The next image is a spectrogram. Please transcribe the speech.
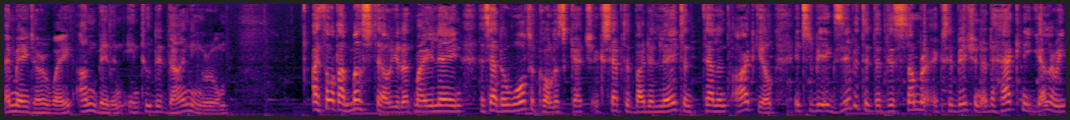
and made her way unbidden into the dining room. I thought I must tell you that my Elaine has had a watercolor sketch accepted by the Latent Talent Art Guild. It's to be exhibited at this summer exhibition at the Hackney Gallery,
